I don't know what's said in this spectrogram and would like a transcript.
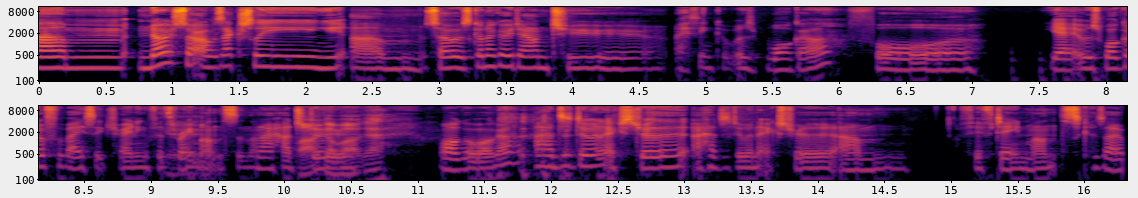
Um, no, so I was actually um, so I was gonna go down to I think it was Wagga for yeah, it was Wagga for basic training for three months, and then I had to do Wagga. Wagga Wagga. I had to do an extra. I had to do an extra um, fifteen months because I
